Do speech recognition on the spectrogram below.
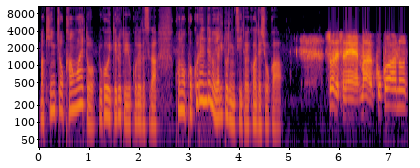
まあ、緊張緩和へと動いているということですが、この国連でのやり取りについてはいかがでしょうか？そうですね、まあ、ここはあの中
